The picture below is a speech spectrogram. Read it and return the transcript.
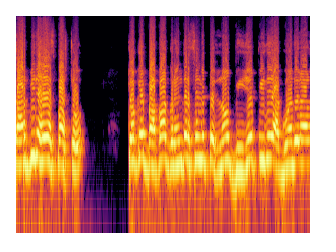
ਕਰ ਵੀ ਰਹੇ ਸਪਸ਼ਟ ਉਹ। ਕਿਉਂਕਿ ਬਾਬਾ ਗੁਰਿੰਦਰ ਸਿੰਘ ਢਿੱਲੋਂ ਬੀਜੇਪੀ ਦੇ ਆਗੂਆਂ ਦੇ ਨਾਲ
